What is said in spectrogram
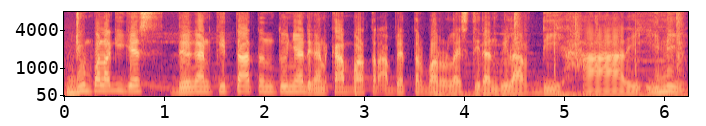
Jumpa lagi guys dengan kita tentunya dengan kabar terupdate terbaru Lesti dan Bilar di hari ini.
